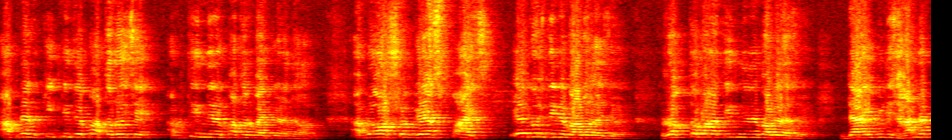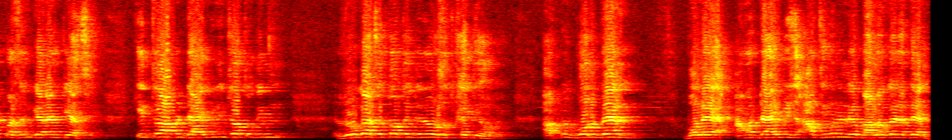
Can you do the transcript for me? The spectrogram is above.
আপনার কিডনিতে পাথর হয়েছে আপনার তিন দিনে পাথর বাইর করে দেওয়া হবে। আপনি অশ্ব গ্যাস, পাইস, একুশ দিনে ভালো হয়ে যাবে। রক্ত ভরা তিন দিনে ভালো হয়ে যাবে। ডায়াবেটিস হান্ড্রেড পার্সেন্ট গ্যারান্টি আছে। কিন্তু আপনি ডায়াবেটিস যতদিন রোগ আছে ততদিন ওষুধ খাইতে হবে। আপনি বলবেন, বলে, আমার ডায়াবেটিস আজীবনে ভালো করে দেন।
